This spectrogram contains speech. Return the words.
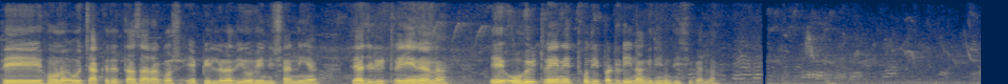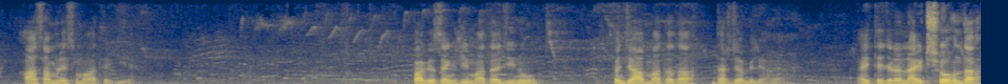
ਤੇ ਹੁਣ ਉਹ ਚੱਕ ਦਿੱਤਾ ਸਾਰਾ ਕੁਝ ਇਹ ਪਿੱਲਰਾਂ ਦੀ ਉਹੀ ਨਿਸ਼ਾਨੀ ਆ। ਤੇ ਆ ਜਿਹੜੀ ਟ੍ਰੇਨ ਹੈ ਨਾ, ਇਹ ਉਹੀ ਟ੍ਰੇਨ ਇੱਥੋਂ ਦੀ ਪਟੜੀ ਲੰਘਦੀ ਹੁੰਦੀ ਸੀ ਪਹਿਲਾਂ। ਆ ਸਾਹਮਣੇ ਸਮਾਤ ਹੈਗੀ ਹੈ ਭਗਤ ਸਿੰਘ ਦੀ ਮਾਤਾ ਜੀ ਨੂੰ ਪੰਜਾਬ ਮਾਤਾ ਦਾ ਦਰਜਾ ਮਿਲਿਆ ਹੋਇਆ ਹੈ। ਇੱਥੇ ਜਿਹੜਾ ਲਾਈਟ ਸ਼ੋਅ ਹੁੰਦਾ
